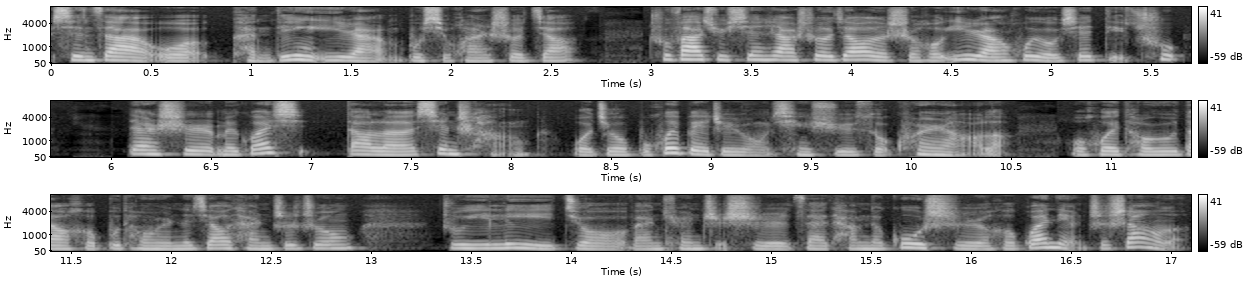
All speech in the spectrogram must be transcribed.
现在我肯定依然不喜欢社交。出发去线下社交的时候，依然会有些抵触，但是没关系，到了现场我就不会被这种情绪所困扰了。我会投入到和不同人的交谈之中，注意力就完全只是在他们的故事和观点之上了。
